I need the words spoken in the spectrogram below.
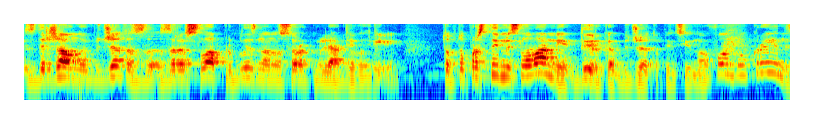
з державного бюджету зросла приблизно на 40 мільярдів гривень. Тобто, простими словами, дирка бюджету пенсійного фонду України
